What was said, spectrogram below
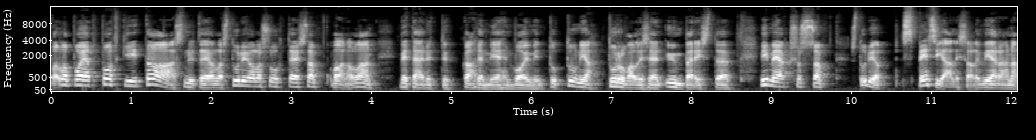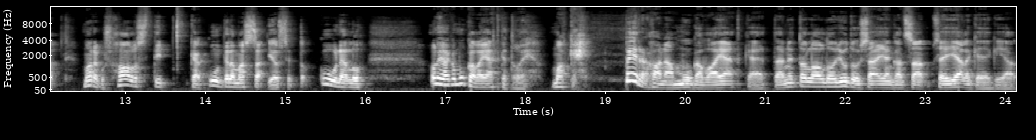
Pallopojat potkii taas. Nyt ei olla studioolosuhteissa, vaan ollaan vetäydytty kahden miehen voimin tuttuun ja turvalliseen ympäristöön. Viime jaksossa Studio Specialissa oli vieraana Markus Halsti. Käy kuuntelemassa, jos et ole kuunnellut. Oli aika mukava jätkä toi Make. Perhana mukava jätkä, että nyt ollaan oltu jutuissa äijän kanssa sen jälkeenkin ja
